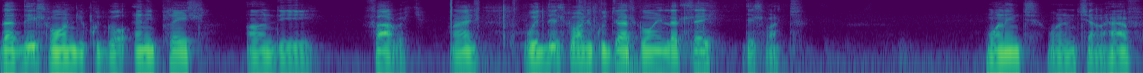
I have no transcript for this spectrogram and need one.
that this one you could go any place on the fabric right? With this one you could just go in let's say this much. One inch one inch and a half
